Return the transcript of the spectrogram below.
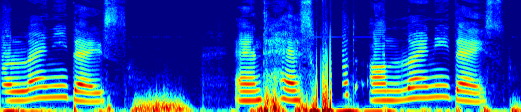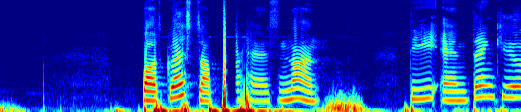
for rainy days. Ant has food on rainy days. But Grasshopper has none. The end. Thank you.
